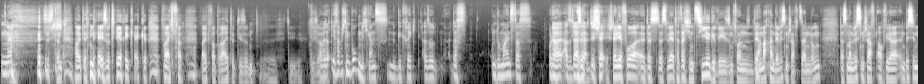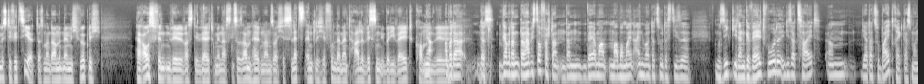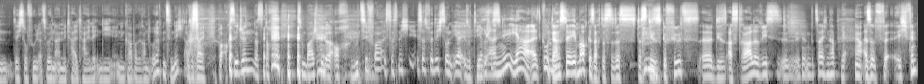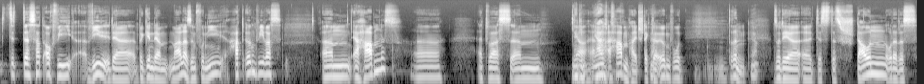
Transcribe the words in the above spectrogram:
Ne? Das ist dann heute in der Esoterik-Ecke weit, ver weit verbreitet, diese, äh, die, diese Aber jetzt habe ich den Bogen nicht ganz gekriegt. Also das, und du meinst das, oder also da, Also stell, stell dir vor, äh, das, das wäre tatsächlich ein Ziel gewesen von den Ja. Machern der Wissenschaftssendungen, dass man Wissenschaft auch wieder ein bisschen mystifiziert, dass man damit nämlich wirklich herausfinden will, was die Welt im Innersten zusammenhält und an solches letztendliche fundamentale Wissen über die Welt kommen Ja, will. aber da, das, Das- ja, aber dann, dann habe ich es doch verstanden. Dann wäre aber mein Einwand dazu, dass diese Musik, die dann gewählt wurde in dieser Zeit, ähm, ja dazu beiträgt, dass man sich so fühlt, als würden einem Metallteile in, die, in den Körper gerammt, oder? Findest du nicht? Also bei, bei Oxygen, das ist doch zum Beispiel, oder auch Lucifer, ist das nicht, ist das für dich so ein eher ja, esoterisches? nee, ja, also gut, da hast du eben auch gesagt, dass, du das, dass dieses Gefühls, äh, dieses Astrale, wie ich es äh, bezeichnet habe, Ja, ja. also ich finde, das hat auch wie, wie der Beginn der Malersymphonie, hat irgendwie was ähm, Erhabenes, äh, etwas, ähm, ja, die- ja, Er- Erhabenheit steckt da ja. irgendwo drin. Ja. So der, äh, das, das Staunen oder das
